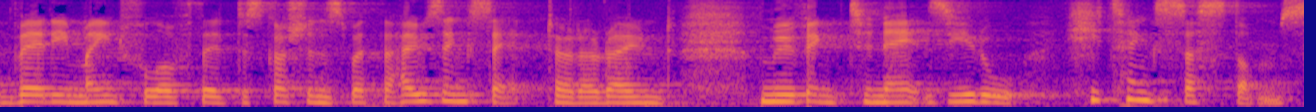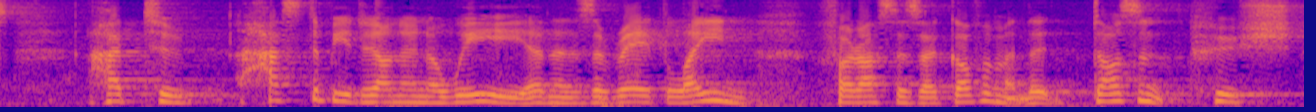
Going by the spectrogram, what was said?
very mindful of the discussions with the housing sector around moving to net zero heating systems had to has to be done in a way and as a red line for us as a government that doesn't push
